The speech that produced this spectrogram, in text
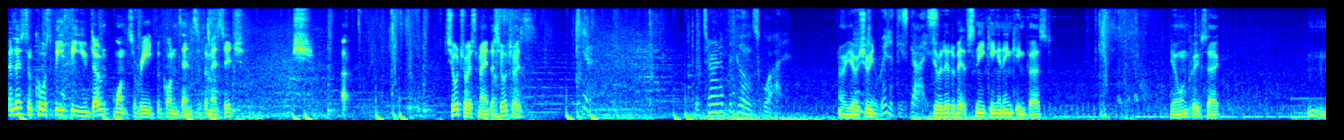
Unless, of course, Beefy, you don't want to read the contents of the message. Psh, uh, it's your choice, mate. That's your choice. Return of the Goon Squad. Oh, yo, to should get we rid of these guys. do a little bit of sneaking and inking first? Yeah, one quick sec. Hmm.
